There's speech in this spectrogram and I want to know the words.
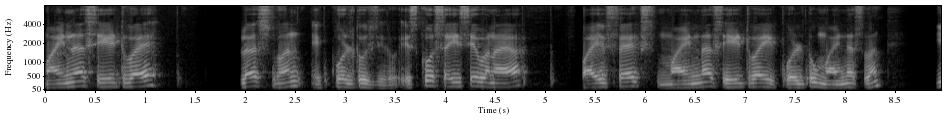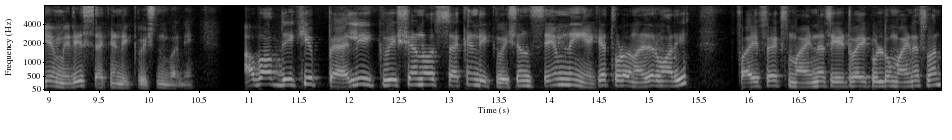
minus eight Y plus one equal to zero इसको सही से बनाया। Five X minus eight Y equal to minus one ये मेरी सेकंड इक्वेशन बनी। अब आप देखिए, पहली इक्वेशन और सेकंड इक्वेशन सेम नहीं है क्या? थोड़ा नज़र मारिए। Five X minus eight Y equal to minus one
